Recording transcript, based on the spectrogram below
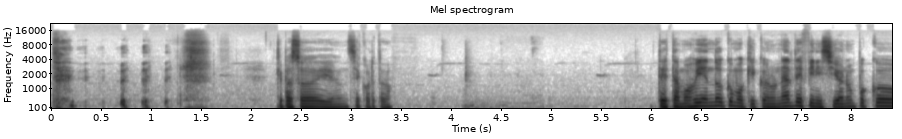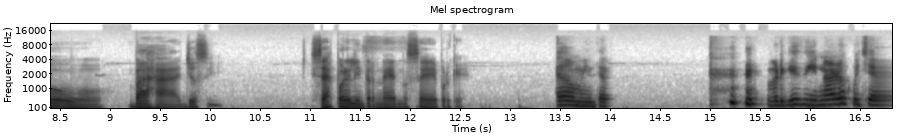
¿Qué pasó? Dion? Se cortó. Te estamos viendo como que con una definición un poco baja, yo sí. Quizás por el internet, no sé por qué. Porque si no lo escuché,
